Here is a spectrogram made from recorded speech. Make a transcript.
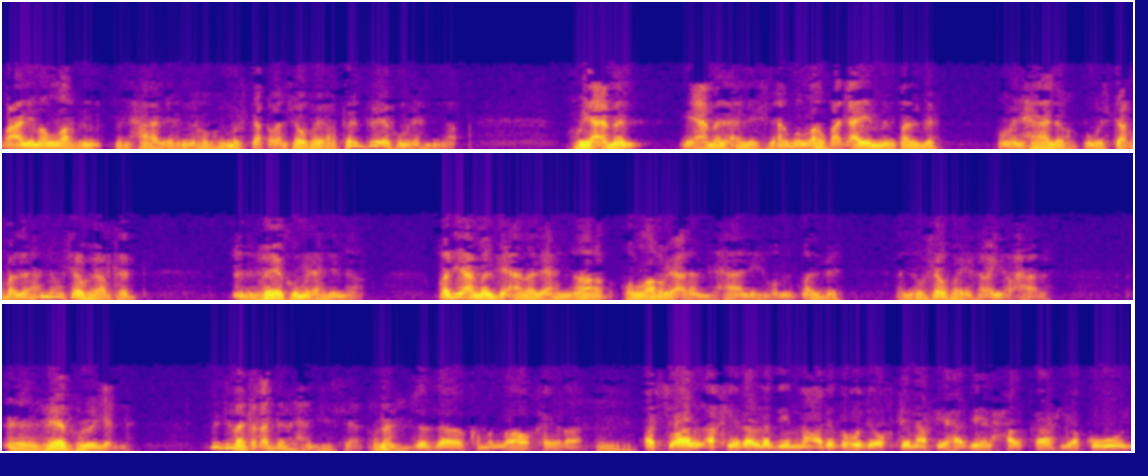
وعلم الله من حاله أنه في المستقبل سوف يرتد فيكون من أهل النار. هو يعمل بعمل أهل الإسلام والله قد علم من قلبه ومن حاله ومستقبله أنه سوف يرتد فيكون من أهل النار. قد يعمل بعمل أهل النار والله يعلم من حاله ومن قلبه أنه سوف يتغير حاله. فيدخل الجنة. مثل ما تقدم في الحديث السابق. نعم. جزاكم الله خيرا. السؤال الأخير الذي نعرضه لأختنا في هذه الحلقة يقول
